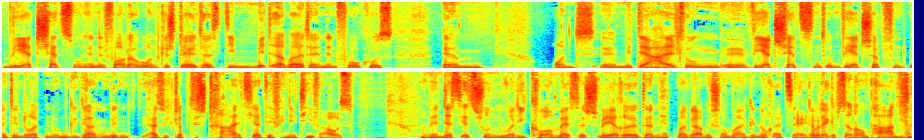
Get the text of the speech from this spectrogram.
Wertschätzung in den Vordergrund gestellt hast, die Mitarbeiter in den Fokus ähm, und äh, mit der Haltung äh, wertschätzend und wertschöpfend mit den Leuten umgegangen bin. Also ich glaube, das strahlt ja definitiv aus. Und wenn das jetzt schon nur die Core-Message wäre, dann hätte man, glaube ich, schon mal genug erzählt. Aber da gibt es ja noch ein paar andere.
